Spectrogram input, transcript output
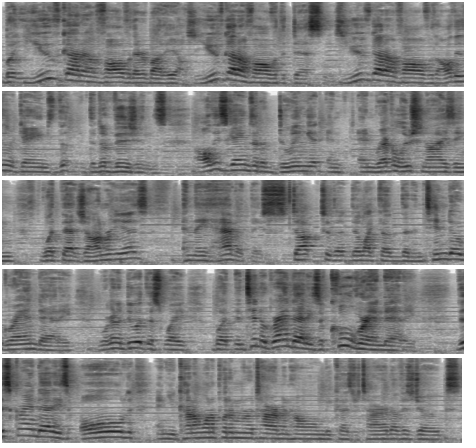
But you've got to evolve with everybody else. You've got to evolve with the Destinies. You've got to evolve with all these other games, the, the divisions, all these games that are doing it and, and revolutionizing what that genre is. And they have it. They stuck to the. They're like the, the Nintendo granddaddy. We're gonna do it this way. But Nintendo granddaddy's a cool granddaddy. This granddaddy's old, and you kind of want to put him in a retirement home because you're tired of his jokes,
